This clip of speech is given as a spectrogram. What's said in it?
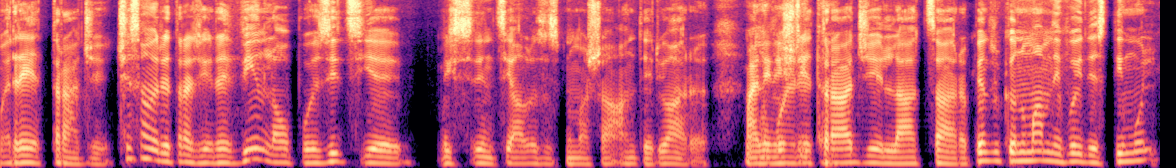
retrage. Ce înseamnă retrage? Revin la o poziție existențială, să spunem așa, anterioară. Mai mă voi retrage la țară. Pentru că nu am nevoie de stimul,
